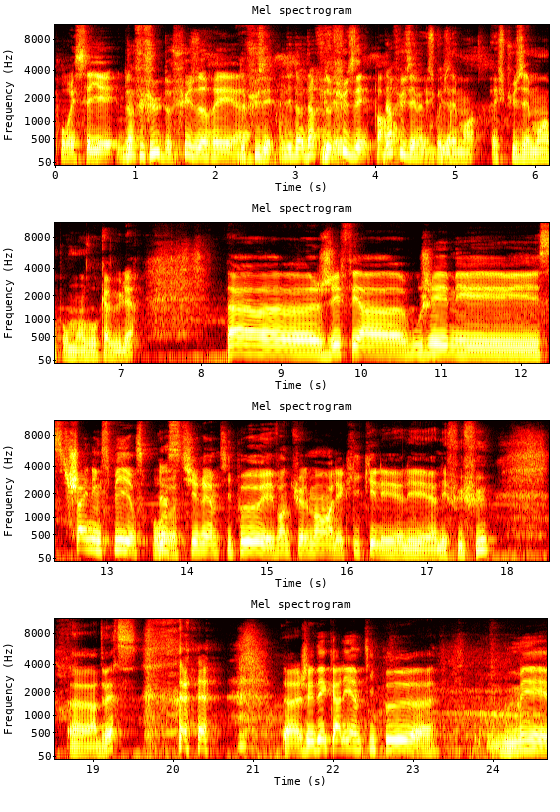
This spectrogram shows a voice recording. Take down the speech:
pour essayer de, fufu. de fuserer... de fuser, on dit d'infuser. De fuser, pardon. D'infuser même, Excusez-moi, excusez-moi pour mon vocabulaire. Euh, j'ai fait euh, bouger mes Shining Spears pour tirer un petit peu et éventuellement aller cliquer les, les, les fufus euh, adverses. j'ai décalé un petit peu mes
